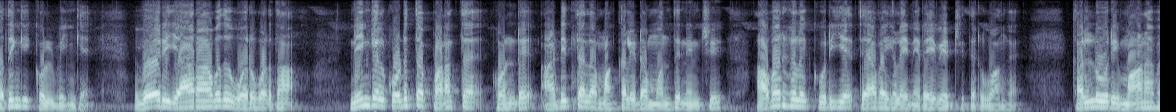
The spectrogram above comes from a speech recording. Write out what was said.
ஒதுங்கிக் கொள்வீங்க. வேறு யாராவது ஒருவர் தான் நீங்கள் கொடுத்த பணத்தை கொண்டு அடித்தள மக்களிடம் வந்து நின்று அவர்களுக்குரிய தேவைகளை நிறைவேற்றி தருவாங்க. கல்லூரி மாணவ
